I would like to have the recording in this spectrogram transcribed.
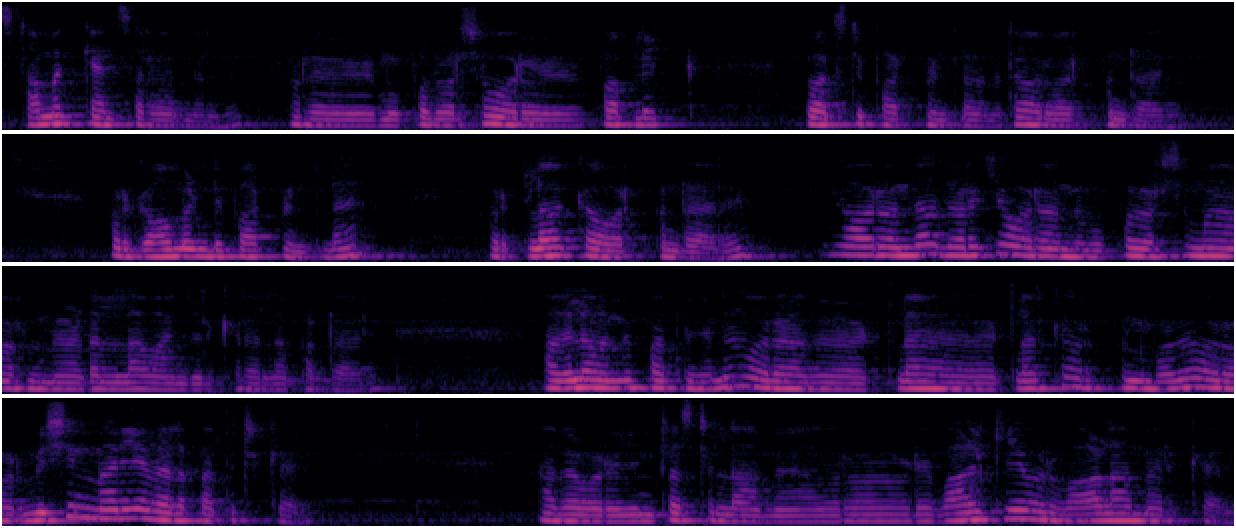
ஸ்டமக் கேன்சர் வந்துடுது ஒரு முப்பது வருஷம் ஒரு பப்ளிக் ஒர்க்ஸ் டிபார்ட்மெண்ட்டில் வந்துட்டு அவர் ஒர்க் பண்ணுறாரு ஒரு கவர்மெண்ட் டிபார்ட்மெண்ட்டில் ஒரு கிளர்க்காக ஒர்க் பண்ணுறாரு அவர் வந்து அது வரைக்கும் அவர் அந்த முப்பது வருஷமாக அவர் மெடல்லாம் வாங்கியிருக்கார் எல்லாம் பண்ணுறாரு அதில் வந்து பார்த்தீங்கன்னா அவர் அது கிள கிளர்க்காக ஒர்க் பண்ணும்போது அவர் ஒரு மிஷின் மாதிரியே வேலை பார்த்துட்ருக்காரு. அதை ஒரு இன்ட்ரெஸ்ட் இல்லாமல் அவரோடைய வாழ்க்கையே ஒரு வாழாமல் இருக்கார்.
